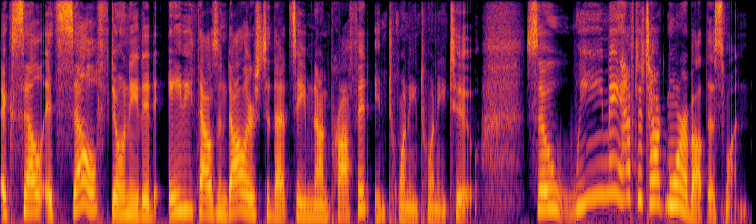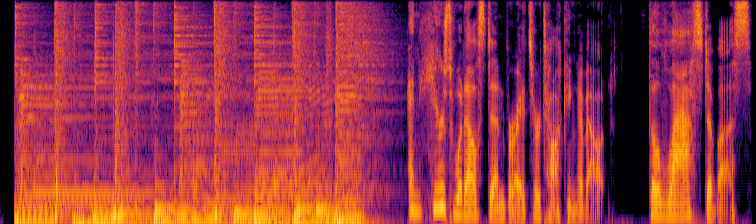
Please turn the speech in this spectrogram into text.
Xcel itself donated $80,000 to that same nonprofit in 2022. So we may have to talk more about this one. And here's what else Denverites are talking about. The Last of Us.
